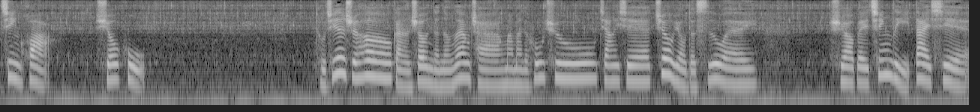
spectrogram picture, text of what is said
净化、修护。吐气的时候，感受你的能量场慢慢的呼出，将一些旧有的思维、需要被清理、代谢、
